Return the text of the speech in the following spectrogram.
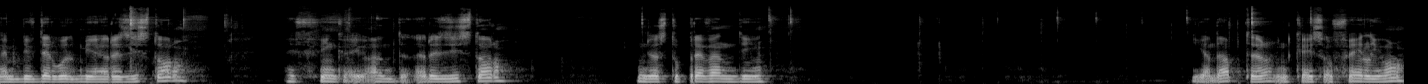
I believe there will be a resistor I think I add a resistor just to prevent the the adapter in case of failure.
